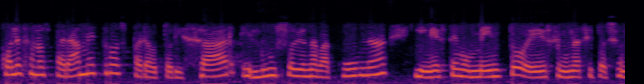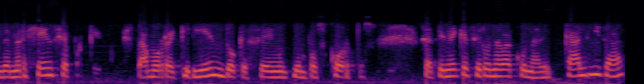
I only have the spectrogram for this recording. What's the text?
¿Cuáles son los parámetros para autorizar el uso de una vacuna? Y en este momento es en una situación de emergencia, porque estamos requiriendo que sea en tiempos cortos. O sea, tiene que ser una vacuna de calidad,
